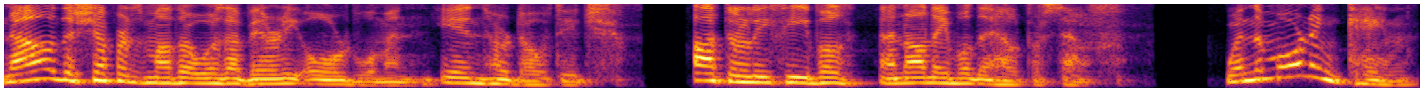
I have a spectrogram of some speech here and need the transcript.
Now the shepherd's mother was a very old woman, in her dotage, utterly feeble and unable to help herself. When the morning came,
